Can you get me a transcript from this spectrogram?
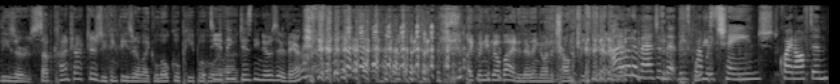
these are subcontractors? Do you think these are like local people who Do are you think allowed- Disney knows they're there? like when you go by, does everything go in the trunk? I would imagine that these What do you probably th- change quite often,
